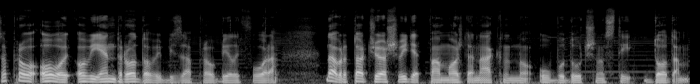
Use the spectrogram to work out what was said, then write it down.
zapravo ovo, ovi end rodovi bi zapravo bili fora. Dobro, to ću još vidjeti pa možda naknadno u budućnosti dodam.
